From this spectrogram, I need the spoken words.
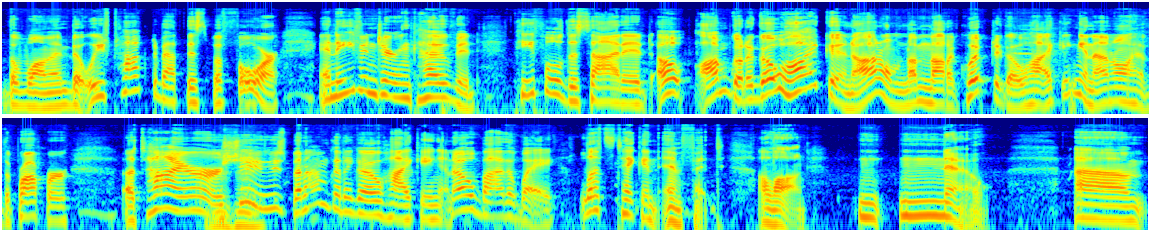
the woman, but we've talked about this before. And even during COVID, people decided, oh, I'm going to go hiking. I don't, I'm not equipped to go hiking, and I don't have the proper attire or mm-hmm. shoes, but I'm going to go hiking. And oh, by the way, let's take an infant along. N- no. Um,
